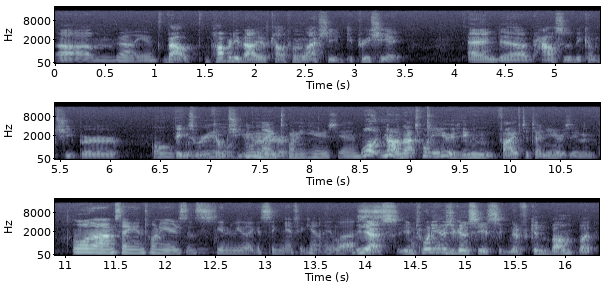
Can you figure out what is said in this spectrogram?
um Value. val- property value of California will actually depreciate, and uh, houses will become cheaper, oh, things for will become real? cheaper. In like 20 years, yeah. Well, no, not twenty years. Even five to ten years, even. Well, no, I'm saying in 20 years it's going to be like a significantly less. Yes, in twenty years you're gonna see a significant bump, but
